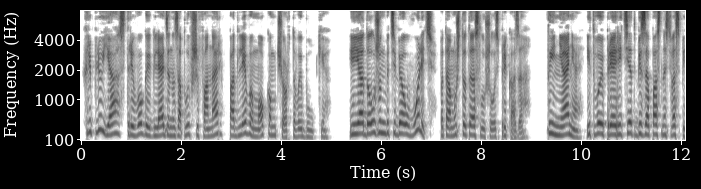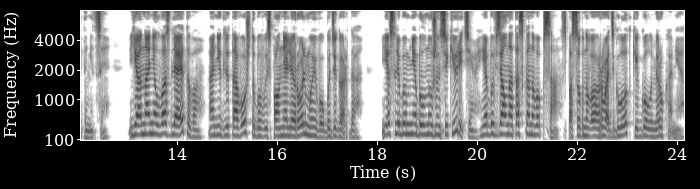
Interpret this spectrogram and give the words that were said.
Хриплю я, с тревогой глядя на заплывший фонарь под левым оком чертовой булки. И я должен бы тебя уволить, потому что ты ослушалась приказа. Ты няня, и твой приоритет – безопасность воспитанницы. Я нанял вас для этого, а не для того, чтобы вы исполняли роль моего бодигарда. Если бы мне был нужен секьюрити, я бы взял натасканного пса, способного рвать глотки голыми руками.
